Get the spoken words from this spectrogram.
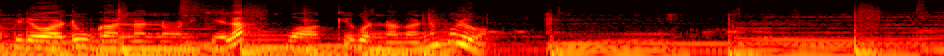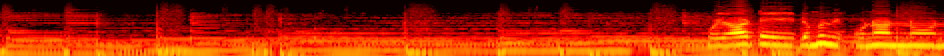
අපිට වාට උගන්නන්න ඕනි කියලා වාක්‍ය ගොඩනගන්න පුළුවන්. ඔයාට ඒටම විකුණන්න ඕන.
